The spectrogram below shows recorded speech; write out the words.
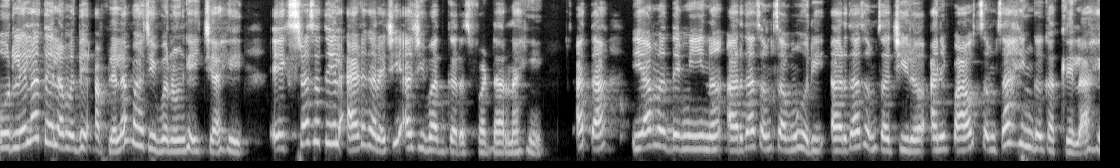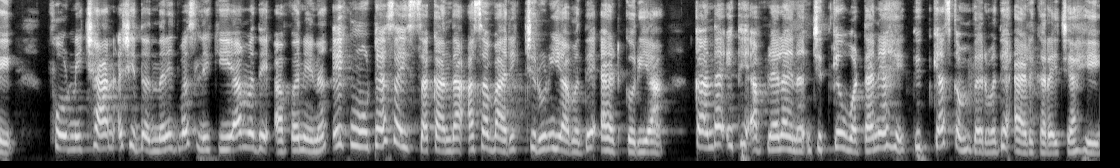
उरलेल्या तेलामध्ये आपल्याला भाजी बनवून घ्यायची आहे. एक्स्ट्राचं तेल ऍड करायची अजिबात गरज पडणार नाही. आता यामध्ये मी न अर्धा चमचा मोहरी अर्धा चमचा जिरं आणि पाव चमचा हिंग घातलेला आहे. फोडणी छान अशी दणदणीत बसली की यामध्ये आपण आहे ना एक मोठ्या साईजचा कांदा असा बारीक चिरून यामध्ये ऍड करूया. कांदा इथे आपल्याला आहे ना जितके वटाणे आहेत तितक्याच कंपेअरमध्ये ऍड करायचे आहे.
